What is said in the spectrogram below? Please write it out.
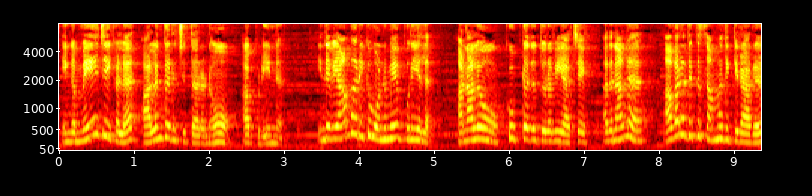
எங்க மேஜைகளை அலங்கரிச்சு தரணும் அப்படின்னு. இந்த வியாபாரிக்கு ஒண்ணுமே புரியல. ஆனாலும் கூப்பிட்டது துறவியாச்சே. அதனால அவர் அதுக்கு சம்மதிக்கிறாரு.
